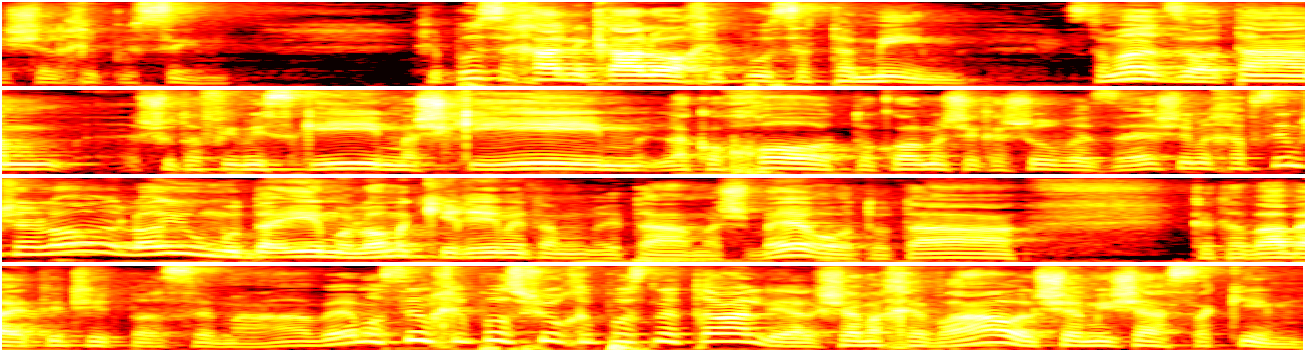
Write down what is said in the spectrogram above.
של חיפושים. חיפוש אחד נקרא לו החיפוש התמים, זאת אומרת זה אותם שותפים עסקיים, משקיעים, לקוחות או כל מה שקשור בזה, שמחפשים שלא לא יהיו מודעים או לא מכירים את המשבר או את אותה כתבה בעייתית שהתפרסמה, והם עושים חיפוש שהוא חיפוש ניטרלי על שם החברה או על שם איש העסקים.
